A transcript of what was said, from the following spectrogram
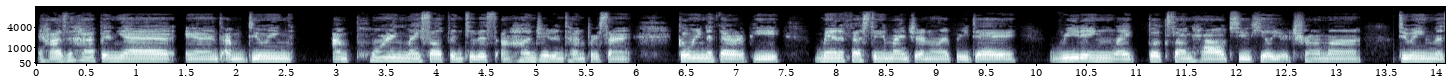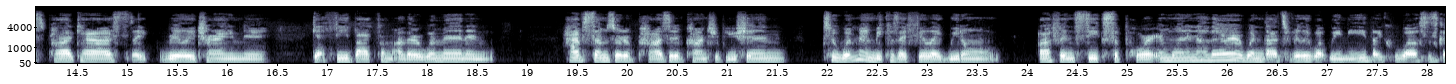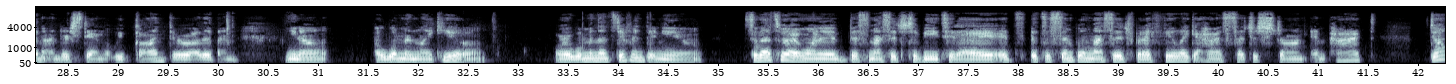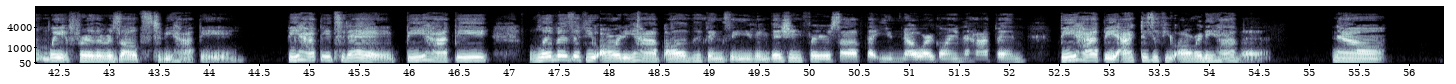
it hasn't happened yet. And I'm doing I'm pouring myself into this 110%, going to therapy, manifesting in my journal every day, reading like books on how to heal your trauma, doing this podcast, like really trying to get feedback from other women and have some sort of positive contribution to women because I feel like we don't often seek support in one another when that's really what we need. Like, who else is going to understand what we've gone through other than, you know, a woman like you? or a woman that's different than you. So that's what I wanted this message to be today. It's it's a simple message, but I feel like it has such a strong impact. Don't wait for the results to be happy. Be happy today. Be happy. Live as if you already have all of the things that you've envisioned for yourself that you know are going to happen. Be happy. Act as if you already have it. Now,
